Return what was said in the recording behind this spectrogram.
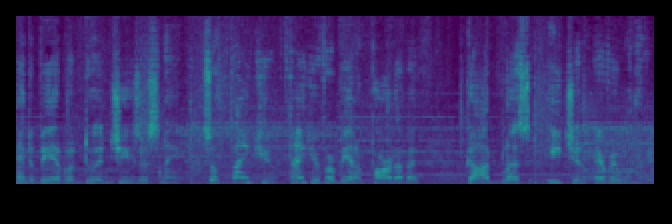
and to be able to do it in Jesus' name. So thank you. Thank you for being a part of it. God bless each and every one of you.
